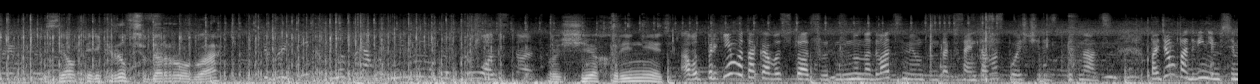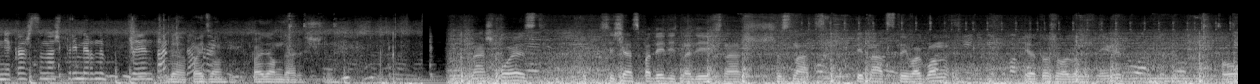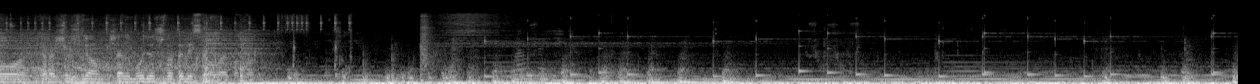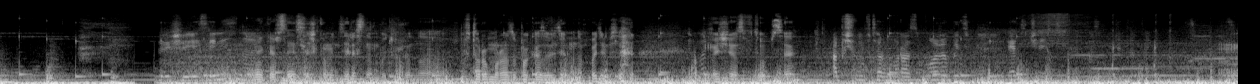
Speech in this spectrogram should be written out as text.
взял, перекрыл всю дорогу, а? Ты прикинь, мы прям вот минуту просто. Вообще охренеть. А вот прикинь, вот такая вот ситуация, вот, ну на 20 минут он так встанет, а у нас поезд через 15. Пойдем подвинемся, мне кажется, наш примерно, наверное, так же, Да, пойдем, пройдет? пойдем дальше. Наш поезд сейчас подъедет, надеюсь, на 16, 15 вагон. Я тоже вагонов не вижу. О, короче, ждем. Сейчас будет что-то веселое, походу. Кажется, не слишком интересно будет уже на по второму разу показывать, где мы находимся. Мы сейчас в Туапсе. А почему второму разу? Может быть, эту часть?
